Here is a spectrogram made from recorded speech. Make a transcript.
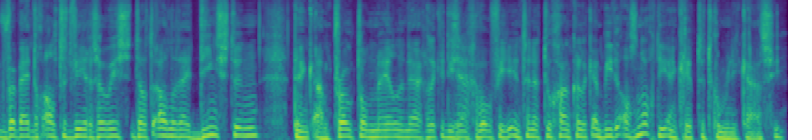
waarbij het nog altijd weer zo is dat allerlei diensten, denk aan Proton Mail en dergelijke, die ja. zijn gewoon via internet toegankelijk en bieden alsnog die encrypted communicatie.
